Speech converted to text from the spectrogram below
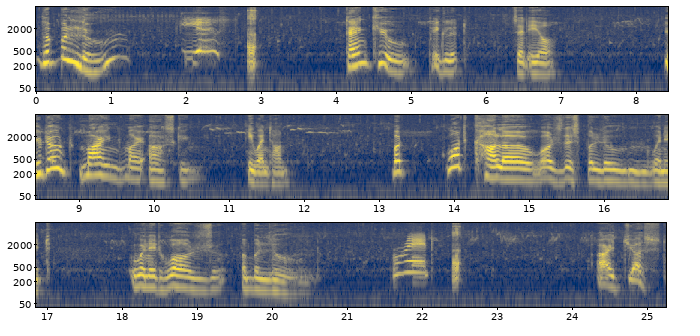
The balloon? Yes, Thank you, Piglet. said Eeyore. You don't mind my asking, He went on. What colour was this balloon when it when it was a balloon? red. Uh, I just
